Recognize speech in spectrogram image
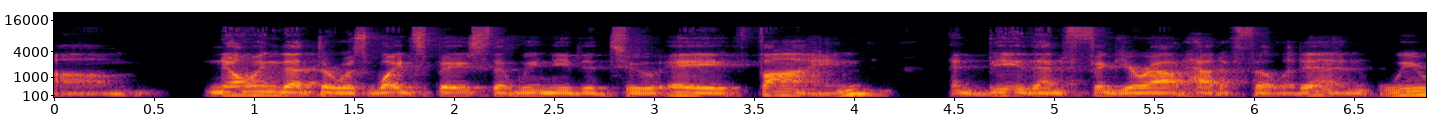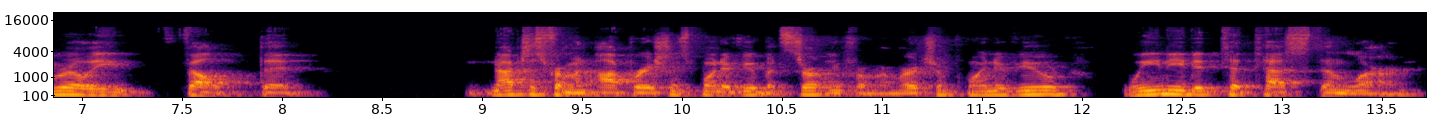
um, knowing that there was white space that we needed to a find and B, then figure out how to fill it in. We really felt that not just from an operations point of view, but certainly from a merchant point of view, we needed to test and learn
